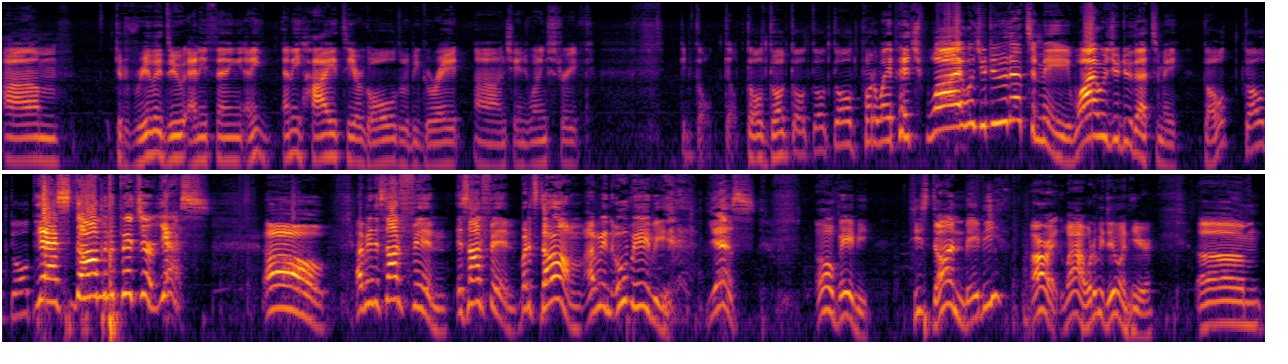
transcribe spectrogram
Um, could really do anything. Any any high tier gold would be great. Uh, and change winning streak. Get gold, gold, gold, gold, gold, gold, gold. Put away pitch. Why would you do that to me? Why would you do that to me? Gold, gold, gold. Yes, Dom in the picture. Yes. Oh, I mean, it's not Finn. It's not Finn, but it's Dom. I mean, oh baby, yes. Oh baby, he's done, baby. All right, wow. What are we doing here? Um,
